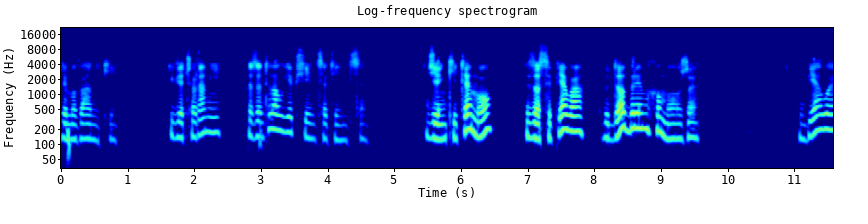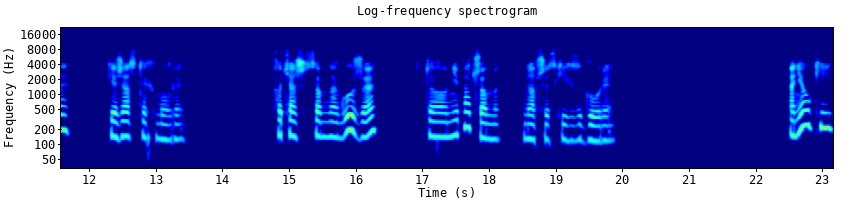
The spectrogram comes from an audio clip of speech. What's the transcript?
rymowanki i wieczorami prezentował je psince Tince. Dzięki temu zasypiała w dobrym humorze. Białe, pierzaste chmury. Chociaż są na górze, to nie patrzą na wszystkich z góry. Aniołki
